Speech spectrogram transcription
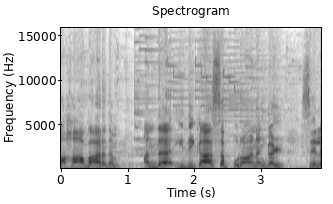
மகாபாரதம் அந்த இதிகாச புராணங்கள் சில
